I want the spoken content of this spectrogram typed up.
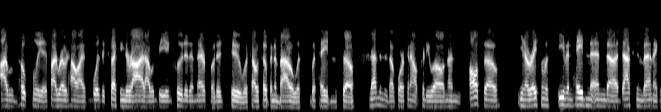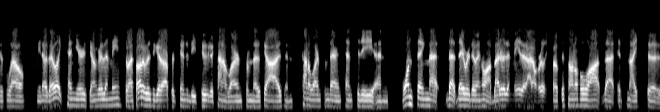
I would hopefully, if I rode how I was expecting to ride, I would be included in their footage too, which I was hoping to battle with, with Haiden. So that ended up working out pretty well. And then also, you know, racing with even Haiden and uh, Daxton Bennick as well. You know, they're like 10 years younger than me. So I thought it was a good opportunity, too, to kind of learn from those guys and kind of learn from their intensity. And one thing that, that they were doing a lot better than me that I don't really focus on a whole lot that it's nice to,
